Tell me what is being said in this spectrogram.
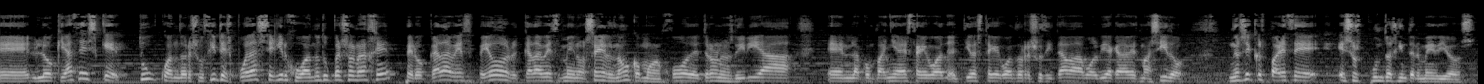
eh, lo que hace es que tú cuando resucites puedas seguir jugando tu personaje, pero cada vez peor, cada vez menos él, ¿no? Como en Juego de Tronos diría en la compañía esta, que, el tío este que cuando resucitaba volvía cada vez más ido. No sé qué os parece esos puntos intermedios.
